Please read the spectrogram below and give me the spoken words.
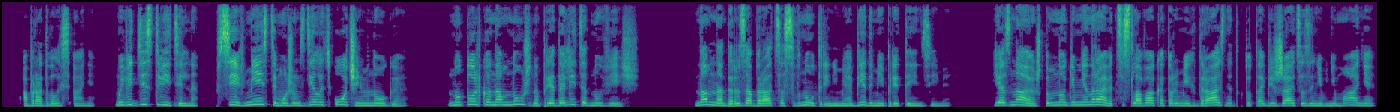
— обрадовалась Аня. «Мы ведь действительно все вместе можем сделать очень многое. Но только нам нужно преодолеть одну вещь. Нам надо разобраться с внутренними обидами и претензиями. Я знаю, что многим не нравятся слова, которыми их дразнят, кто-то обижается за невнимание.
